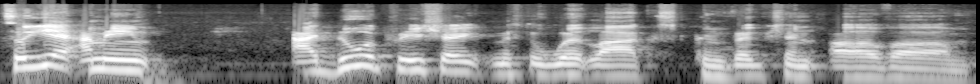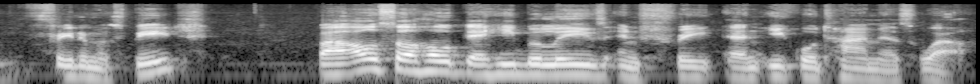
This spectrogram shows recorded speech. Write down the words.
so yeah, I mean, I do appreciate Mr. Whitlock's conviction of um, freedom of speech, but I also hope that he believes in free and equal time as well.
